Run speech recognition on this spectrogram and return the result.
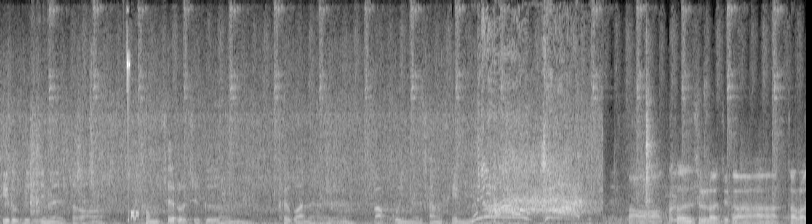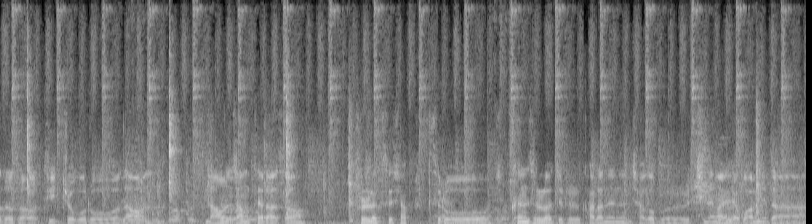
뒤로 밀리면서 통째로 지금 배관을 막고 있는 상태입니다. 어, 큰 슬러지가 떨어져서 뒤쪽으로 나온, 나온 상태라서 플렉스 샤프트로 큰 슬러지를 갈아내는 작업을 진행하려고 합니다.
